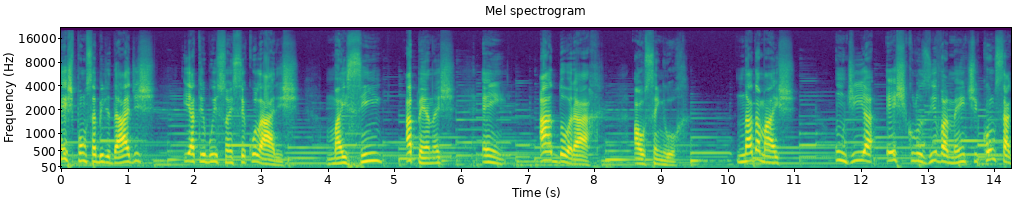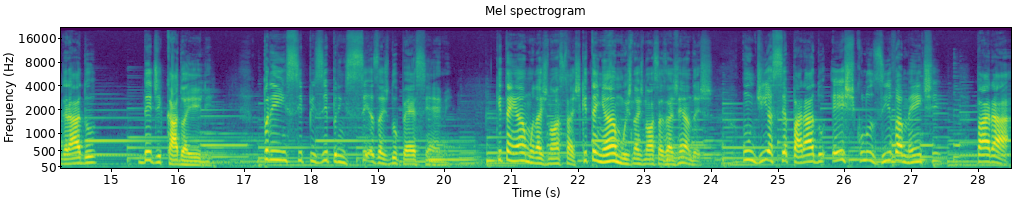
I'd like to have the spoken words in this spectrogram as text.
responsabilidades e atribuições seculares, mas sim apenas em adorar ao Senhor. Nada mais. Um dia exclusivamente consagrado dedicado a Ele. Príncipes e princesas do PSM, que tenhamos nas nossas, que tenhamos nas nossas agendas um dia separado exclusivamente para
